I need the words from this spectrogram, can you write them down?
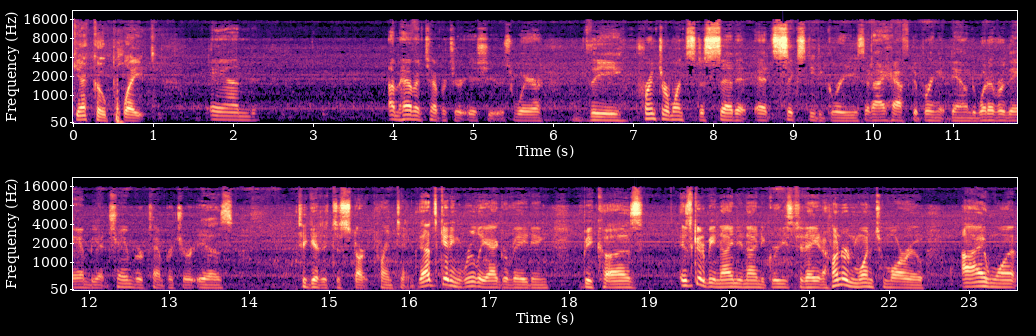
Gecko plate. And I'm having temperature issues where the printer wants to set it at 60 degrees and I have to bring it down to whatever the ambient chamber temperature is to get it to start printing. That's getting really aggravating because it's going to be 99 degrees today and 101 tomorrow. I want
